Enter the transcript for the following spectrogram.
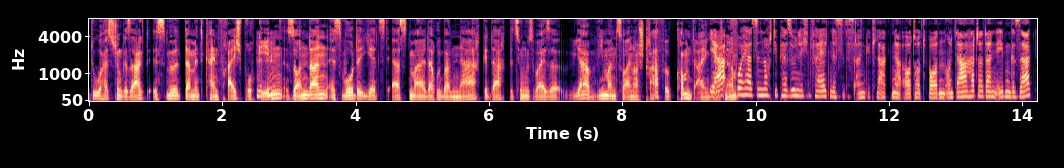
du hast schon gesagt, es wird damit kein Freispruch mhm. geben, sondern es wurde jetzt erstmal darüber nachgedacht, beziehungsweise ja, wie man zu einer Strafe kommt eigentlich. Ja, ne? vorher sind noch die persönlichen Verhältnisse des Angeklagten erörtert worden und da hat er dann eben gesagt,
